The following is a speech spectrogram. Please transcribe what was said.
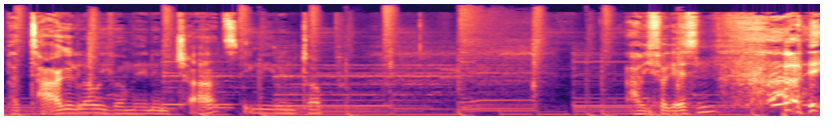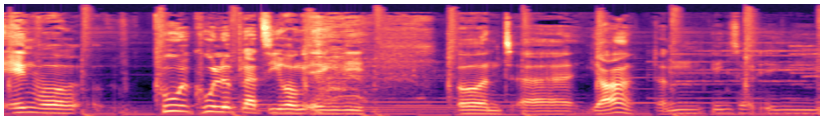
paar Tage, glaube ich, waren wir in den Charts, irgendwie in den Top. Habe ich vergessen. Irgendwo cool, coole Platzierung irgendwie. Und äh, ja, dann ging es halt irgendwie,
